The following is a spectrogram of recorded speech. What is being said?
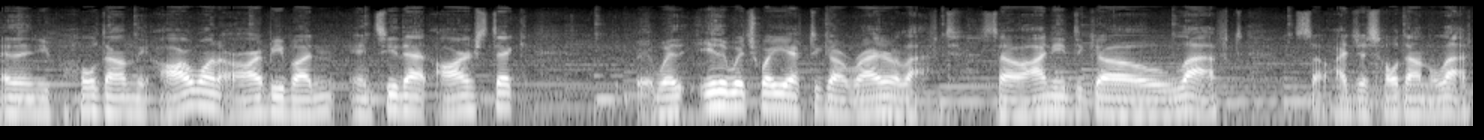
And then you hold down the R1 or RB button, and see that R stick. With either which way you have to go, right or left. So I need to go left, so I just hold down the left.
